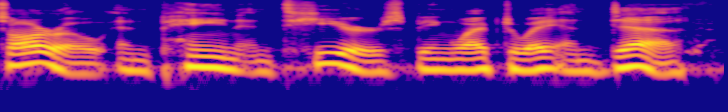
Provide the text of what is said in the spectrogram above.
sorrow and pain and tears being wiped away and death,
